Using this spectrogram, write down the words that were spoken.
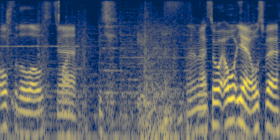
all for the lols. It's Yeah. fine. I mean, so all, oh, yeah, all's fair.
